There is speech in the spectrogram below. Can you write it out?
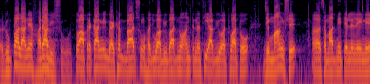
રૂપાલાને હરાવીશું. તો આ પ્રકારની બેઠક બાદ શું હજુ આ વિવાદનો અંત નથી આવ્યો અથવા તો જે માંગ છે સમાજની તેને લઈને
